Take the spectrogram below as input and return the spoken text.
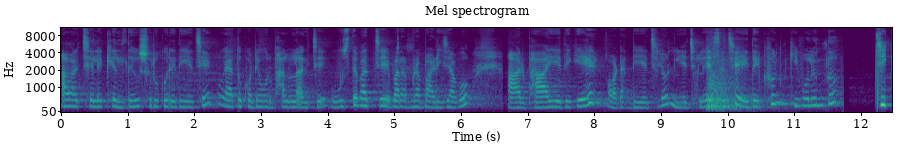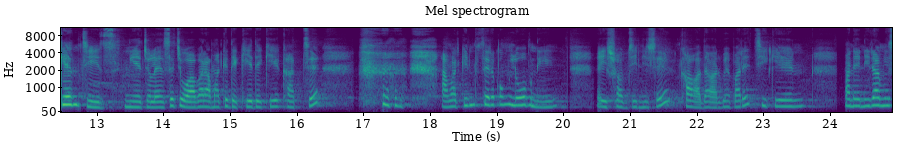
আমার ছেলে খেলতেও শুরু করে দিয়েছে। ও এতক্ষণে ওর ভালো লাগছে। বুঝতে পারছে, এবার আমরা বাড়ি যাব। আর ভাই এদিকে অর্ডার দিয়েছিল, নিয়ে চলে এসেছে। এই দেখুন কি বলুন তো। চিকেন চিজ নিয়ে চলে এসেছে। ও আবার আমাকে দেখিয়ে দেখিয়ে খাচ্ছে। আমার কিন্তু সেরকম লোভ নেই এই সব জিনিসে খাওয়া দাওয়ার ব্যাপারে। চিকেন মানে নিরামিষ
